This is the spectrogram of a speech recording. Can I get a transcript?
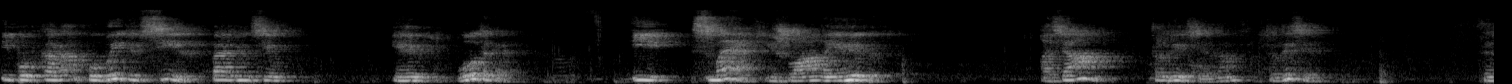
і покара, побити всіх первенців Єгипту. Було таке? І смерть йшла на Єгипет. А ця традиція, да? традиція це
